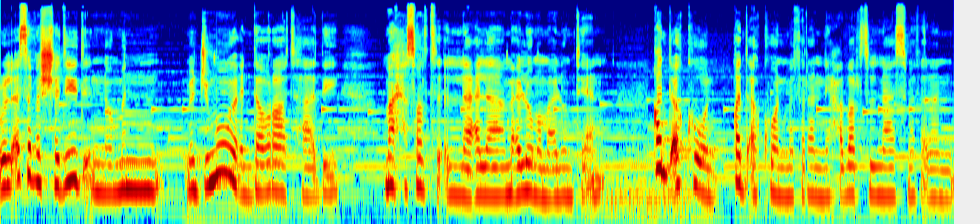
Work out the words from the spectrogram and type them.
وللأسف الشديد أنه من مجموع الدورات هذه ما حصلت إلا على معلومة معلومتين. قد أكون قد أكون مثلا إني حضرت الناس مثلا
